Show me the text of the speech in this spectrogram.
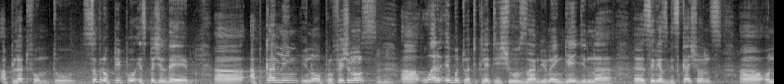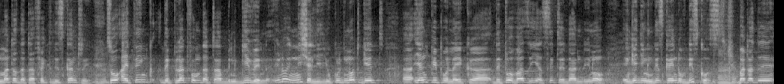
a platform to several people, especially the uh, upcoming, you know, professionals uh, who are able to articulate issues and, you know, engage in uh, uh, serious discussions uh, on matters that affect this country. So I think the platform that have been given, you know, initially you could not get uh, young people like uh, the two of us here seated and, you know, engaging in this kind of discourse. But at the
